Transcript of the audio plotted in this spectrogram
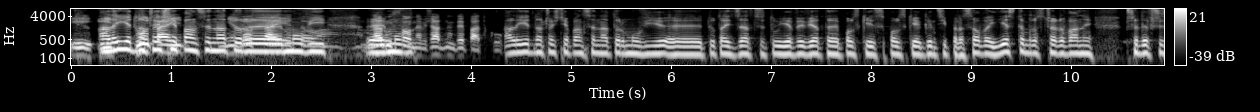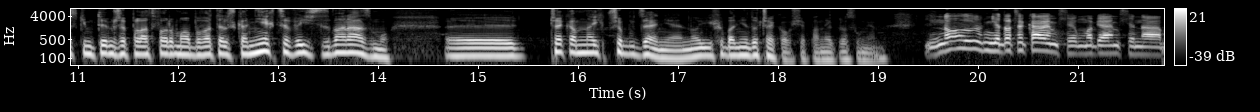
I, ale jednocześnie pan senator e, mówi. E, naruszone w żadnym wypadku. Ale jednocześnie pan senator mówi, e, tutaj zacytuję wywiad polskiej, z Polskiej Agencji Prasowej. Jestem rozczarowany przede wszystkim tym, że Platforma Obywatelska nie chce wyjść z marazmu. Czekam na ich przebudzenie. No i chyba nie doczekał się pan, jak rozumiem. No, nie doczekałem się. Umawiałem się na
